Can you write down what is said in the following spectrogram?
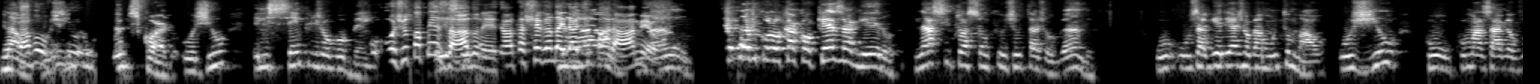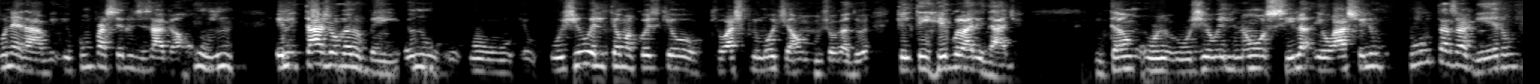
Eu não, tava ouvindo. Eu discordo. O Gil, ele sempre jogou bem. O, o Gil tá pesado, né? Tá, tá chegando a idade não, de parar, meu. Não. Você pode colocar qualquer zagueiro na situação que o Gil tá jogando, o, o zagueiro ia jogar muito mal. O Gil, com, com uma zaga vulnerável e com um parceiro de zaga ruim, ele tá jogando bem. Eu não, o, o, o Gil ele tem uma coisa que eu, que eu acho primordial no jogador, que ele tem regularidade. Então, o, o Gil ele não oscila, eu acho ele um puta zagueiro.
